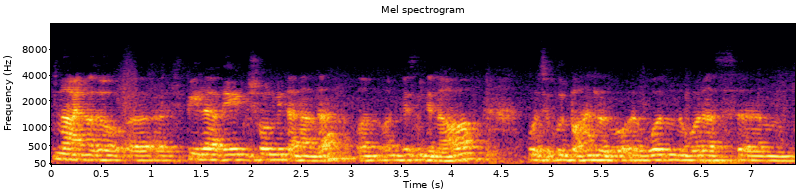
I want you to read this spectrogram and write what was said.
Nein, also äh, Spieler reden schon miteinander und, und wissen genau, wo sie gut behandelt wurden, wo, das, ähm,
